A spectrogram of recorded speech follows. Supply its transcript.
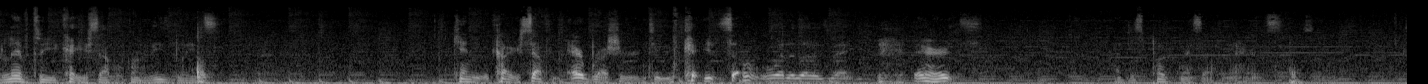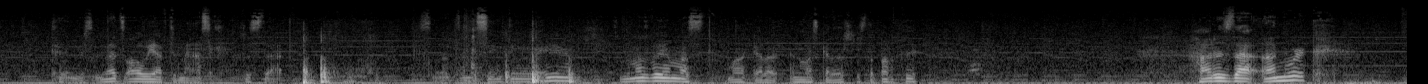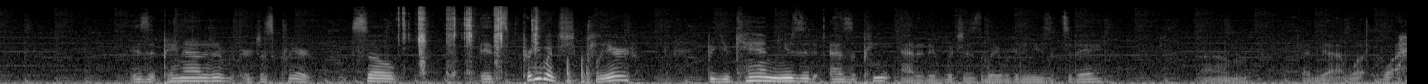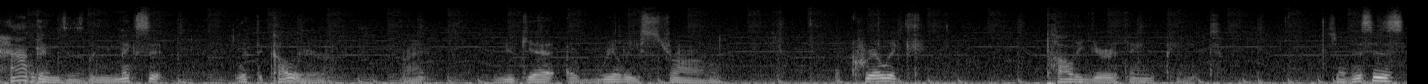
Live till you cut yourself with one of these blades. Can't even cut yourself an airbrusher until you cut yourself with one of those, man. It hurts. I just poked myself and it hurts. So, and that's all we have to mask. Just that. So let's the same thing over here. So nomás voy a mas enmascarar esta parte. How does that unwork? Is it paint additive or just clear? So it's pretty much clear, but you can use it as a paint additive, which is the way we're going to use it today. Um, and yeah, what what happens is when you mix it with the color, right, you get a really strong acrylic polyurethane paint. So this is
